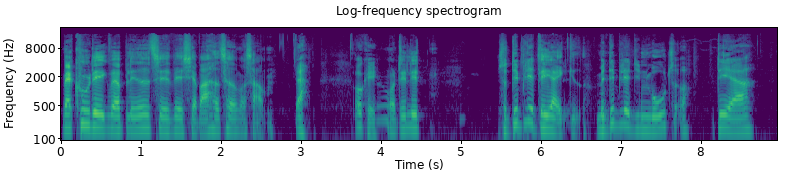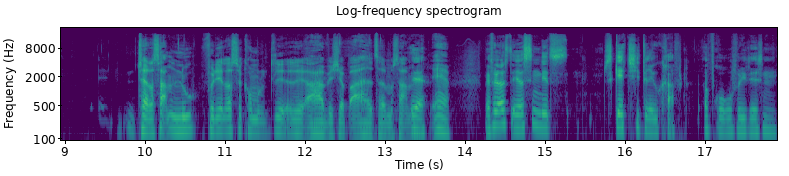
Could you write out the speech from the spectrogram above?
hvad kunne det ikke være blevet til, hvis jeg bare havde taget mig sammen? okay. Og det er lidt Så det bliver det, jeg ikke gider. Men det bliver din motor. Det er, tag dig sammen nu, for ellers så kommer du til, at, ah, hvis jeg bare havde taget mig sammen. Ja. ja. Men jeg føler også, det er også sådan lidt sketchy drivkraft at bruge, fordi det er sådan...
